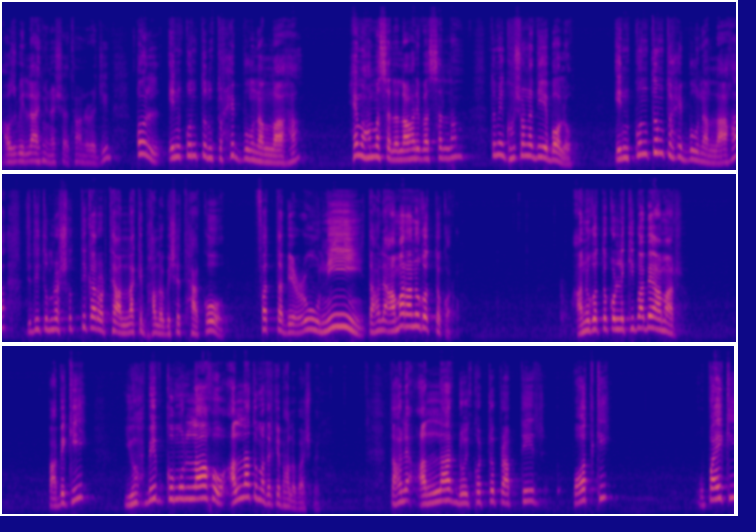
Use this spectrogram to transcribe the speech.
আউজবিল্লাহ মিনাশান রাজিম। কুল ইন কুন্তুম তুহিব্বুন আল্লাহ হে মোহাম্মদ সাল্লাহ আলি বাসাল্লাম তুমি ঘোষণা দিয়ে বলো, ইন কুন্তুম তুহিব্বুন আল্লাহ যদি তোমরা সত্যিকার অর্থে আল্লাহকে ভালোবেসে থাকো ফত্তা বেউনি তাহলে আমার আনুগত্য করো। আনুগত্য করলে কি পাবে আমার? পাবে কি? ইউহবিব কুমুল্লাহ আল্লাহ তোমাদেরকে ভালোবাসবেন। তাহলে আল্লাহর নৈকট্য প্রাপ্তির পথ কি? উপায় কি?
